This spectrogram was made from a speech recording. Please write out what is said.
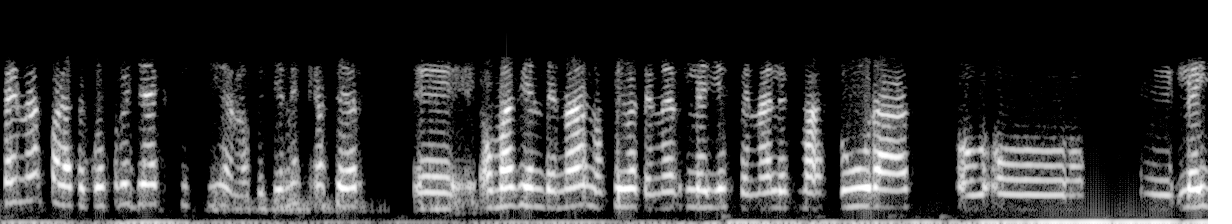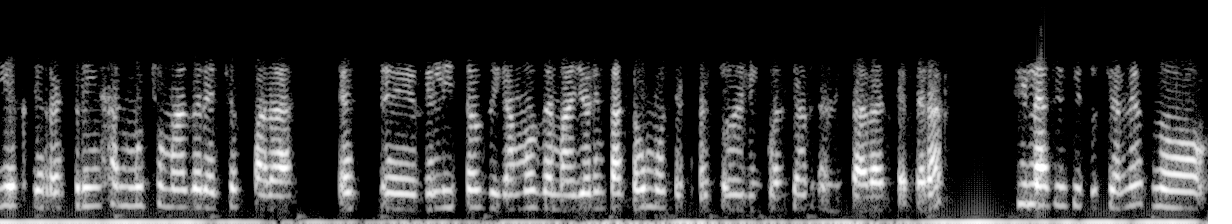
penas para secuestro ya existían, lo que tienen que hacer, eh, o más bien de nada nos sirve tener leyes penales más duras o, eh, leyes que restrinjan mucho más derechos para este, delitos, digamos, de mayor impacto como secuestro, delincuencia organizada, etcétera, si las instituciones no,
